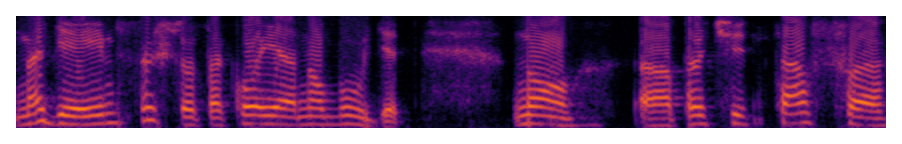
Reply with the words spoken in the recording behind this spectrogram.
надеемся, что такое оно будет. Но э, прочитав э,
